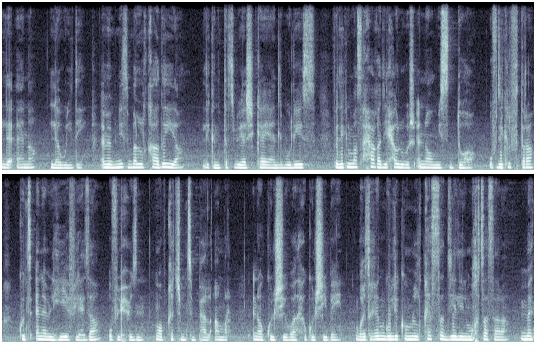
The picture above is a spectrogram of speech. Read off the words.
لا أنا لا ولدي. أما بالنسبة للقضية اللي كنت درت بها شكاية عند البوليس فديك المصحة غادي يحاولوا باش أنهم يسدوها. وفي ديك الفترة كنت أنا ملهية في العزاء وفي الحزن وما بقيتش متبعة الأمر. لأنه كل شيء واضح وكل شيء باين بغيت غير نقول لكم القصة ديالي المختصرة. ما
